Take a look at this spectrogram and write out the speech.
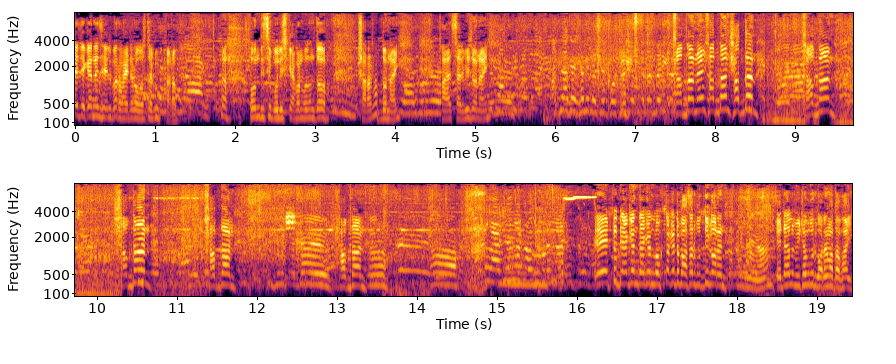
এই যেখানে জেলবার ভাইটার অবস্থা খুব খারাপ। ফোন দিছি পুলিশকে, এখন পর্যন্ত সারা শব্দ নাই, ফায়ার সার্ভিসও নাই। সাবধান সাবধান সাবধান সাবধান সাবধান সাবধান। সাবধান। একটু দেখেন দেখেন, লোকটাকে একটু বাসার বুদ্ধি করেন। এটা হলো মিঠাপুর ঘরের মাথা, ভাই।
